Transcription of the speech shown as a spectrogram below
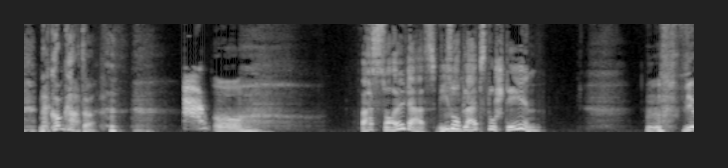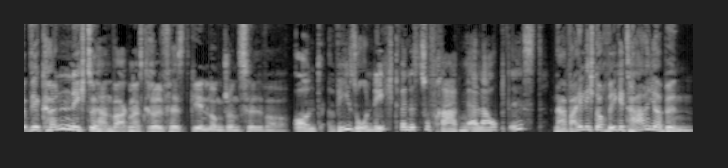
Na komm, Kater. Was soll das? Wieso bleibst du stehen? Wir, wir können nicht zu Herrn Wagners Grillfest gehen, Long John Silver. Und wieso nicht, wenn es zu fragen erlaubt ist? Na, weil ich doch Vegetarier bin.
